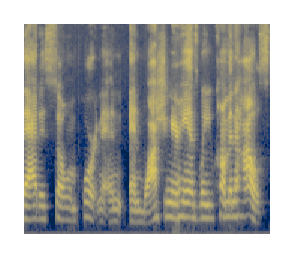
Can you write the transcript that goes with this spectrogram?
that is so important and and washing your hands when you come in the house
